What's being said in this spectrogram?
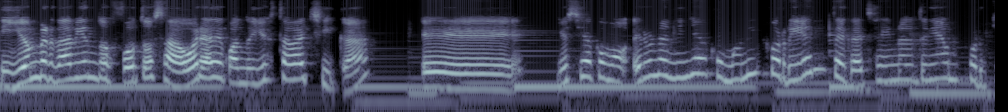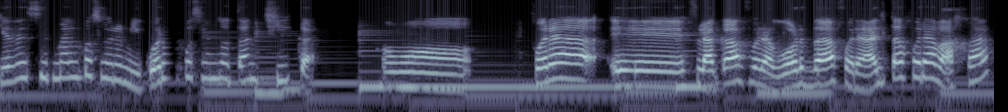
Y yo en verdad viendo fotos ahora de cuando yo estaba chica, eh, yo decía como, era una niña común y corriente, ¿cachai? No tenían por qué decirme algo sobre mi cuerpo siendo tan chica. Como fuera eh, flaca, fuera gorda, fuera alta, fuera baja,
